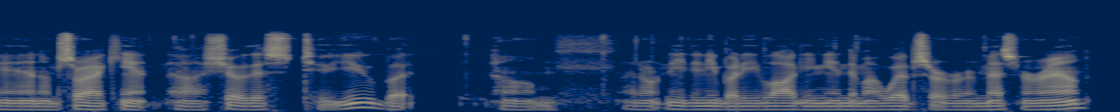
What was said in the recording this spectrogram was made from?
And I'm sorry I can't uh, show this to you, but um, I don't need anybody logging into my web server and messing around.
